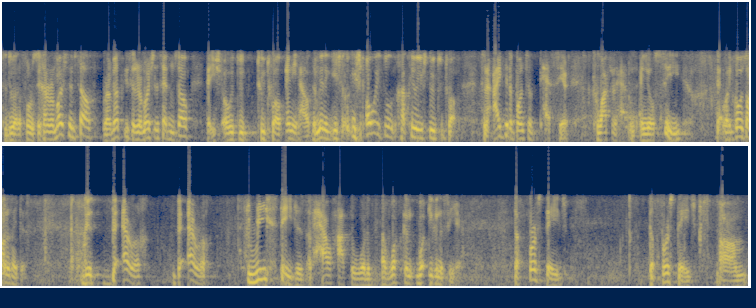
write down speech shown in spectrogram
To do it at a full. And Ramosha himself, Rabbi Belsky says Ramosha said himself that you should always do 212 anyhow. The minute you should, you should always do Chatzil, you should do 212. So now I did a bunch of tests here to watch what happens, and you'll see that what it goes on is like this. There's the error, the error, three stages of how hot the water, of what's going, what you're going to see here. The first stage, the first stage, um,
